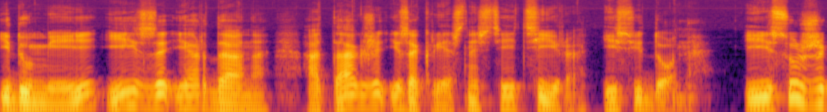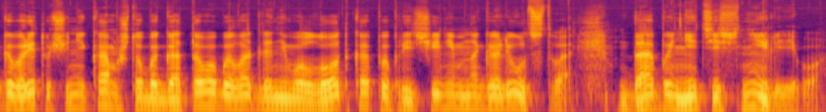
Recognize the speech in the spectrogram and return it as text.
Идумеи и из-за Иордана, а также из окрестностей Тира и Сидона. Иисус же говорит ученикам, чтобы готова была для него лодка по причине многолюдства, дабы не теснили его.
